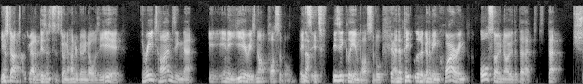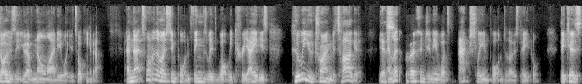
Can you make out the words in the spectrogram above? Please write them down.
You yeah. start talking about a business that's doing $100 million a year, three times in that in a year is not possible. It's no. it's physically impossible. Yeah. And the people that are going to be inquiring also know that that that shows that you have no idea what you're talking about. And that's one of the most important things with what we create is who are you trying to target? Yes. And let's reverse engineer what's actually important to those people because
